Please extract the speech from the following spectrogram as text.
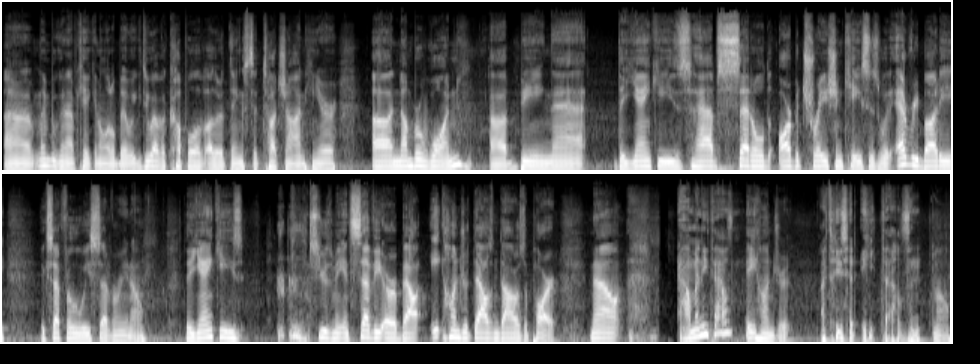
Uh, maybe we're gonna have cake in a little bit. We do have a couple of other things to touch on here. Uh, number one, uh, being that the Yankees have settled arbitration cases with everybody except for Luis Severino. The Yankees excuse me, and Sevi are about eight hundred thousand dollars apart. Now, How many thousand? eight hundred. I thought you said eight thousand. No.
